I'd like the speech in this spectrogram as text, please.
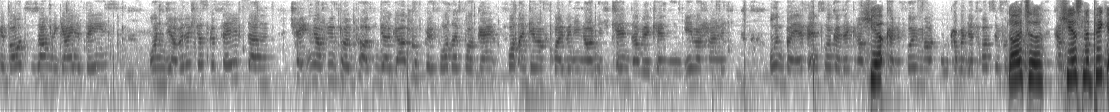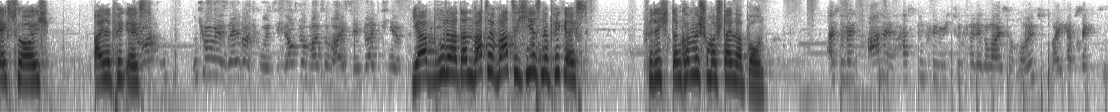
wir bauen zusammen eine geile Base. Und ja, wenn euch das gefällt, dann schenkt mir auf jeden Fall ein paar Wiedergaben. Guckt bei Fortnite, Fortnite Gamer vorbei, wenn ihr ihn noch nicht kennt, aber ihr kennt ihn eh wahrscheinlich. Und bei FN Soccer, der gerade Hier. keine Folgen macht, dann kann man ja trotzdem von Leute, hier ist eine Pickaxe für euch. Eine Pickaxe. Ich hole mir selber Tools. Ich laufe doch mal zum Eis. Ihr bleibt hier. Ja, Bruder, dann warte, warte, hier ist eine Pickaxe. Für dich, dann können wir schon mal Stein abbauen. Also wenn Arne, hast du für mich zufälligerweise Holz? Weil ich habe 16.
